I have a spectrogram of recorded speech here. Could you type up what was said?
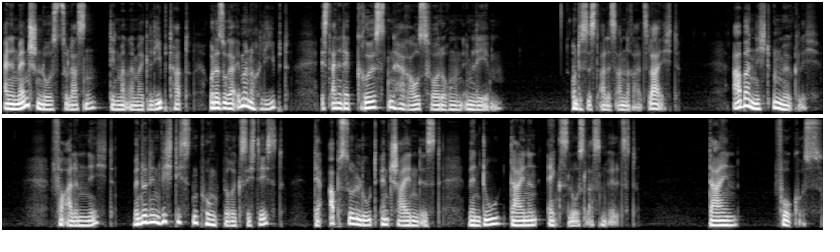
Einen Menschen loszulassen, den man einmal geliebt hat oder sogar immer noch liebt, ist eine der größten Herausforderungen im Leben. Und es ist alles andere als leicht. Aber nicht unmöglich. Vor allem nicht, wenn du den wichtigsten Punkt berücksichtigst, der absolut entscheidend ist, wenn du deinen Ex loslassen willst. Dein Fokus.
